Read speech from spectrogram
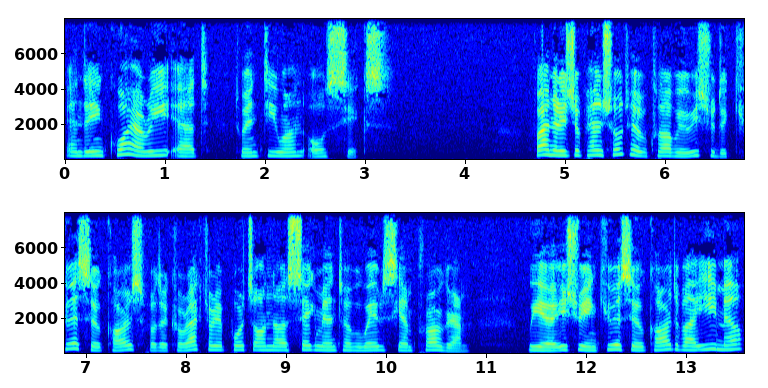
and the Inquiry at 2106. Finally, Japan Shortwave Club will issue the QSL cards for the character reports on a segment of Wavescan program. We are issuing QSL card by email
